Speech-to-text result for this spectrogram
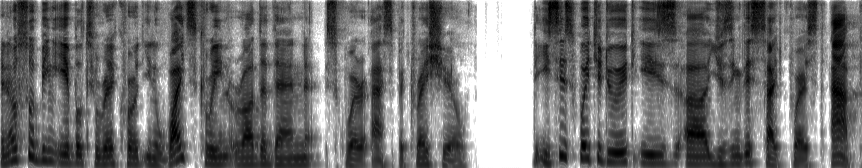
And also being able to record in a widescreen rather than square aspect ratio. The easiest way to do it is uh, using the SideQuest app.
